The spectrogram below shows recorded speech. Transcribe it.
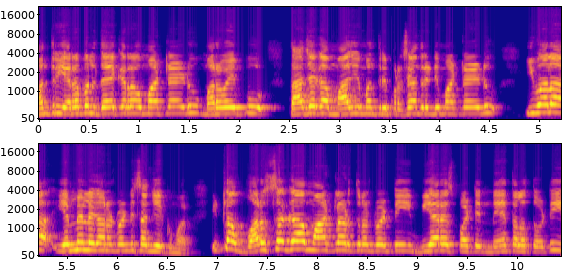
మంత్రి ఎర్రబల్లి దయాకర్రావు మాట్లాడాడు మరోవైపు తాజాగా మాజీ మంత్రి ప్రశాంత్ రెడ్డి మాట్లాడాడు ఇవాళ ఎమ్మెల్యేగా ఉన్నటువంటి సంజయ్ కుమార్. ఇట్లా వరుసగా మాట్లాడుతున్నటువంటి బీఆర్ఎస్ పార్టీ నేతలతోటి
